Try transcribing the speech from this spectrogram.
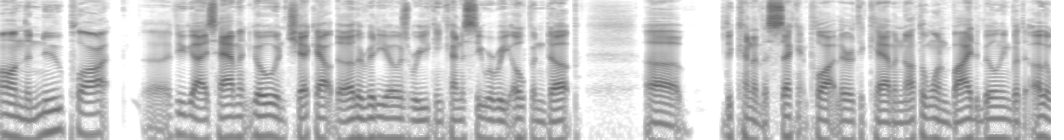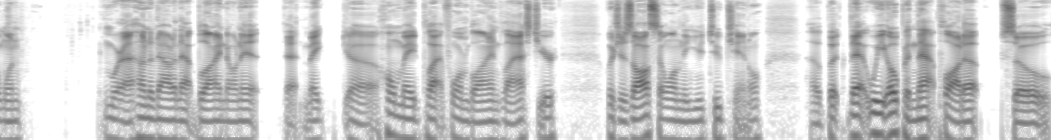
on the new plot. Uh, if you guys haven't, go and check out the other videos where you can kind of see where we opened up uh, the kind of the second plot there at the cabin, not the one by the building, but the other one where I hunted out of that blind on it that make uh, homemade platform blind last year, which is also on the YouTube channel. Uh, but that we opened that plot up, so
